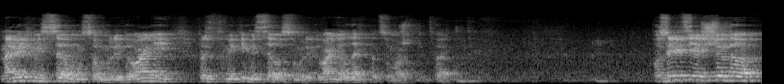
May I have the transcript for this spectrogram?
Навіть в місцевому самоврядуванні представники місцевого самоврядування легко це можуть підтвердити. Позиція щодо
